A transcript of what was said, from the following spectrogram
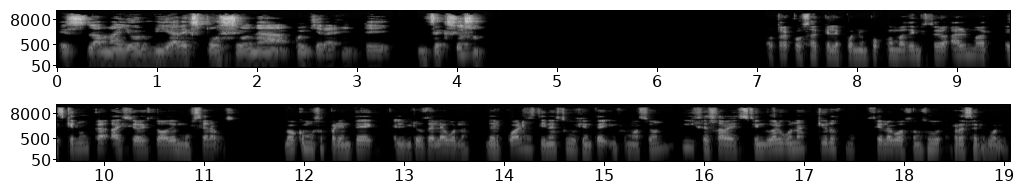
es la mayor vía de exposición a cualquier agente infeccioso. Otra cosa que le pone un poco más de misterio al mar es que nunca ha sido aislado de murciélagos, no como su pariente el virus del ébola, del cual se tiene suficiente información y se sabe sin duda alguna que los murciélagos son su reservorio.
